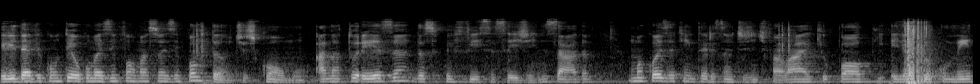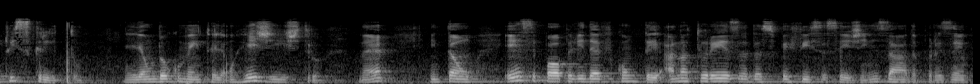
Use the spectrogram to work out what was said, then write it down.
ele deve conter algumas informações importantes, como a natureza da superfície ser higienizada. Uma coisa que é interessante a gente falar é que o POP ele é um documento escrito. Ele é um documento, ele é um registro, né? Então, esse POP ele deve conter a natureza da superfície a ser higienizada, por exemplo,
